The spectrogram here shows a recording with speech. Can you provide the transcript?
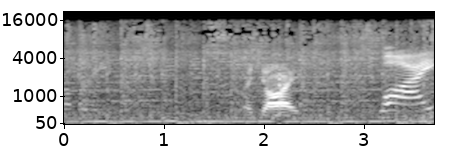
robbery. I died. Why?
